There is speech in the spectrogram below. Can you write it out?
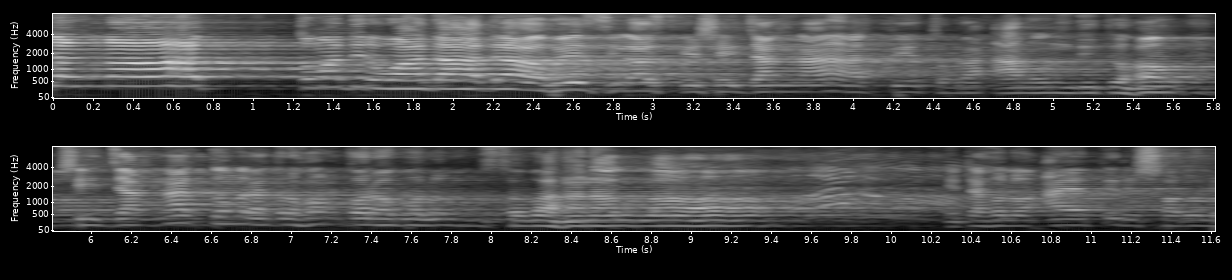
জান্নাত তোমাদের ওয়াদা দেওয়া হয়েছিল আজকে, সেই জান্নাত পেয়ে তোমরা আনন্দিত হও, সেই জান্নাত তোমরা গ্রহণ করো বলুন, সুবহানাল্লাহ। এটা হলো আয়াতের সরল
